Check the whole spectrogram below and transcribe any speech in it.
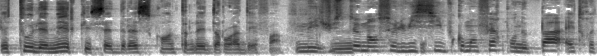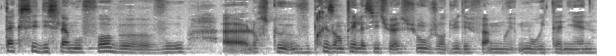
et tous les murs qui se dressent contre les droits des femmes. Mais justement, celui-ci, comment faire pour ne pas être taxé d'islamophobe, euh, vous, euh, lorsque vous présentez la situation aujourd'hui des femmes mauritaniennes?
